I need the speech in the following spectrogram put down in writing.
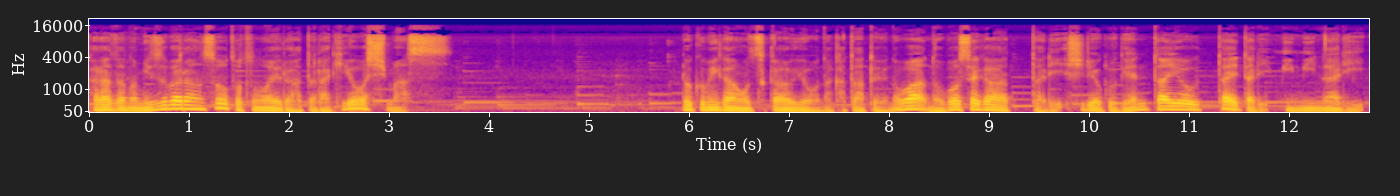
体の水バランスを整える働きをします。六味丸を使うような方というのはのぼせがあったり視力減退を訴えたり耳鳴り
